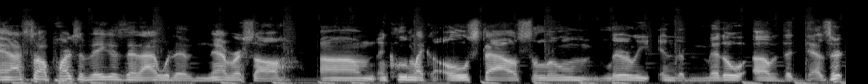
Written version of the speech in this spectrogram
And I saw parts of Vegas that I would have never saw, um, including like an old style saloon literally in the middle of the desert.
